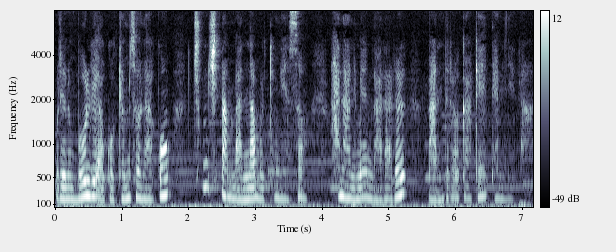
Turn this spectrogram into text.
우리는 멀리하고 겸손하고 충실한 만남을 통해서 하나님의 나라를 만들어가게 됩니다.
